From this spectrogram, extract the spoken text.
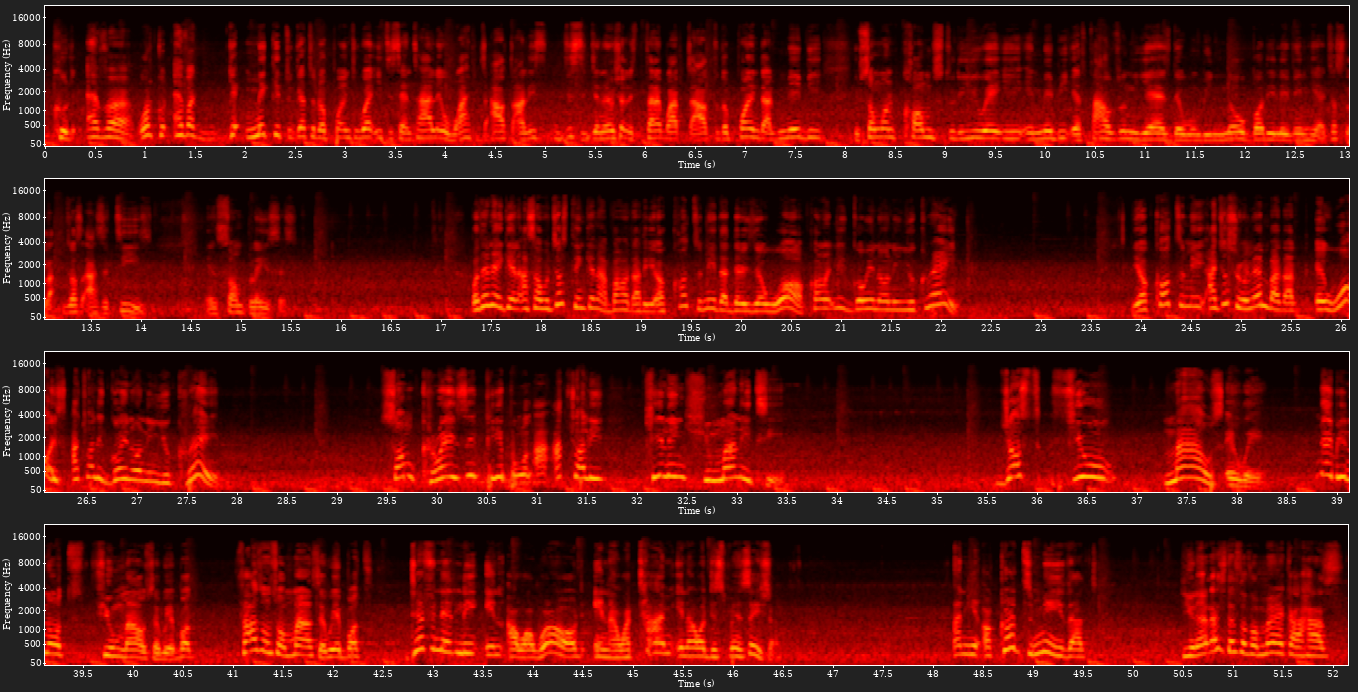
could ever what could ever get, make it to get to the point where it is entirely wiped out and this this generation is entirely wiped out to the point that maybe if someone comes to the UAE in maybe a thousand years there will be nobody living here just like, just as it is in some places. But then again as I was just thinking about that it occurred to me that there is a war currently going on in Ukraine it occurred to me, I just remember that a war is actually going on in Ukraine. Some crazy people are actually killing humanity just few miles away. Maybe not few miles away, but thousands of miles away, but definitely in our world, in our time, in our dispensation. And it occurred to me that the United States of America has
